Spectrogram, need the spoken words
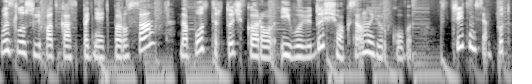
Вы слушали подкаст «Поднять паруса» на poster.ru и его ведущую Оксану Юркову. Встретимся под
